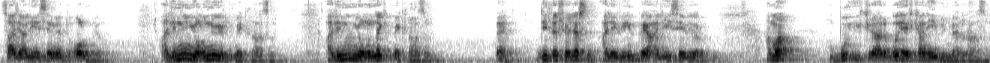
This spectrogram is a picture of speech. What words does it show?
Sadece Ali'yi sevmek olmuyor. Ali'nin yolunu yürütmek lazım. Ali'nin yolunda gitmek lazım. Evet, dille söylersin Aleviyim veya Ali'yi seviyorum. Ama bu ikrarı, bu erkanı iyi bilmen lazım.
